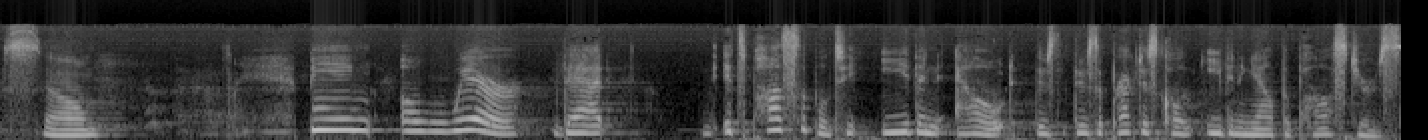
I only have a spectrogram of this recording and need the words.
So, being aware that it's possible to even out. There's, there's a practice called evening out the postures.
